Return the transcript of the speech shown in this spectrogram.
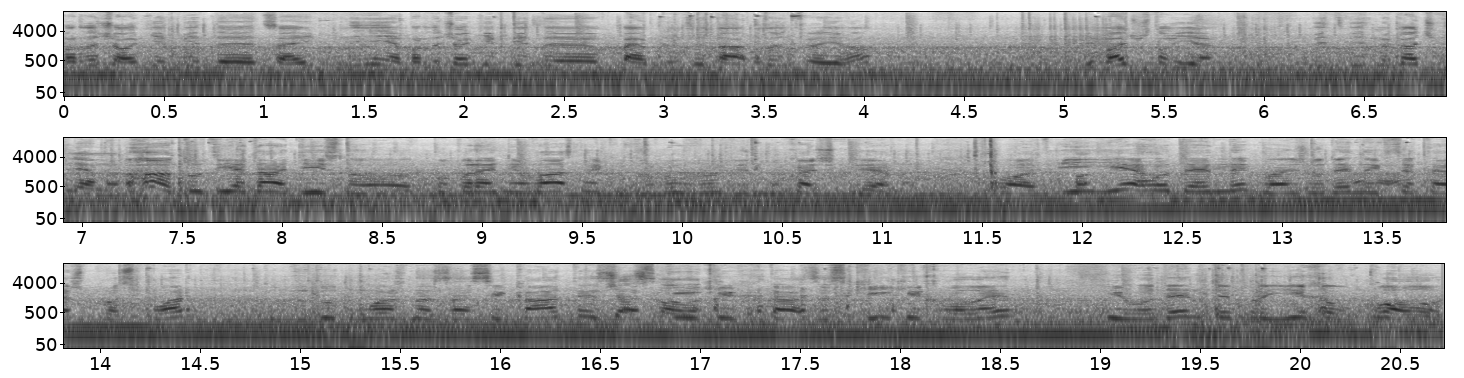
Бардачок є під е, цей. Ні, ні, бардачок є під е, пепельниці, так, відкрий його. І бачиш, там є. Від, відмикач клема. Ага, тут є да, дійсно попередній власник зробив відмикач клема. От. І є годинник, бачиш, годинник це теж про спорт. Тобто тут можна засікати за скільки, та, за скільки хвилин і годин ти проїхав коло.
